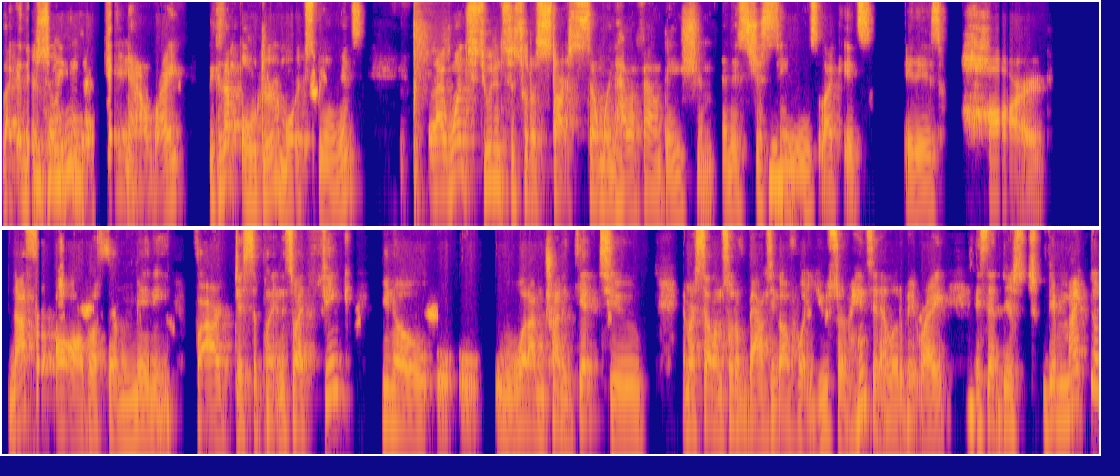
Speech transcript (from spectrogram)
Like there's so many mm-hmm. things I get now, right? Because I'm older, more experienced. But I want students to sort of start somewhere and have a foundation. And it just mm-hmm. seems like it's it is hard, not for all, but for many, for our discipline. And so I think, you know, what I'm trying to get to, and Marcel, I'm sort of bouncing off what you sort of hinted at a little bit, right? Is that there's there might be,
